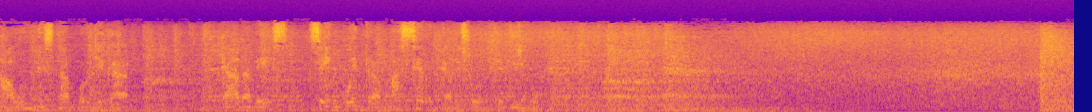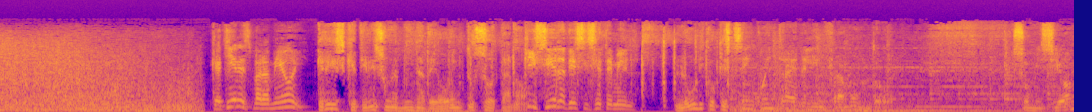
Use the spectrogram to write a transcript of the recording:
aún está por llegar. Cada vez se encuentra más cerca de su objetivo. ¿Qué tienes para mí hoy? ¿Crees que tienes una mina de oro en tu sótano? Quisiera 17 mil. Lo único que se encuentra en el inframundo. Su misión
